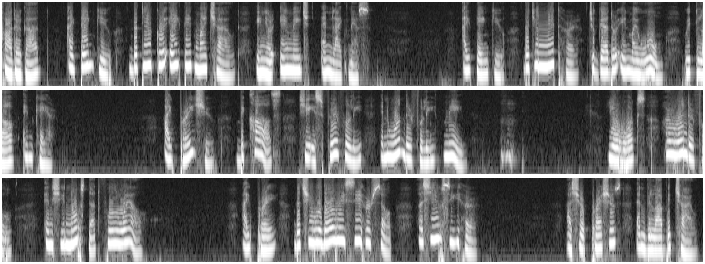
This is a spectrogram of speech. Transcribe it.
Father God, I thank you that you created my child in your image and likeness. I thank you that you knit her together in my womb with love and care. I praise you because she is fearfully and wonderfully made. Your works are wonderful, and she knows that full well. I pray that she would always see herself as you see her, as your precious and beloved child.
